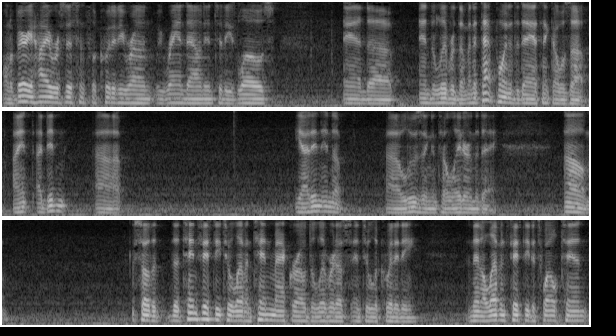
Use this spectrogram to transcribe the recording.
on a very high resistance liquidity run, we ran down into these lows and uh, and delivered them. And at that point of the day, I think I was up. I I didn't. Uh, yeah, I didn't end up uh, losing until later in the day. Um, so the the 1050 to 1110 macro delivered us into liquidity. And then 1150 to 1210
